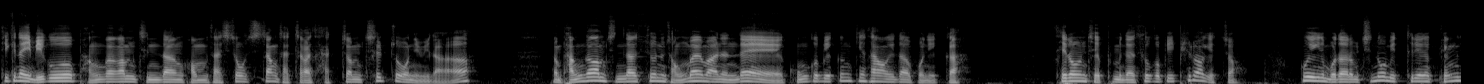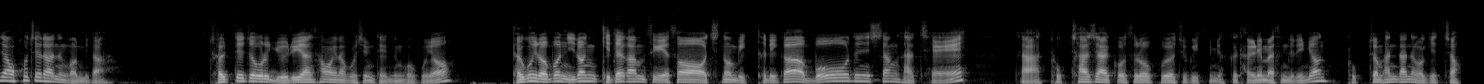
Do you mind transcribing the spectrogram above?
특히나 이 미국 방광암 진단 검사 시장, 자체가 4.7조 원입니다. 방광암 진단 수요는 정말 많은데 공급이 끊긴 상황이다 보니까 새로운 제품에 대한 수급이 필요하겠죠. 그 얘기는 뭐다 그러면 지노미트리는 굉장히 호재라는 겁니다. 절대적으로 유리한 상황이라 보시면 되는 거고요. 결국 여러분 이런 기대감 속에서 지노미트리가 모든 시장 자체에 자 독차지할 것으로 보여지고 있습니다. 그 달리 말씀드리면 독점한다는 거겠죠.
